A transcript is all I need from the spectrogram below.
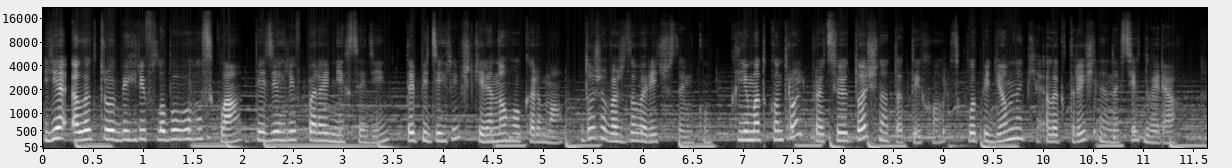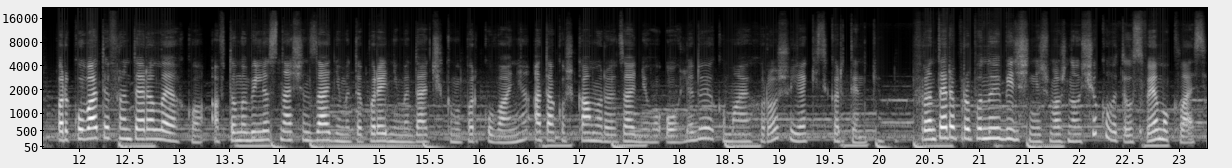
Є електрообігрів лобового скла, підігрів передніх сидінь та підігрів шкіряного керма. Дуже важлива річ взимку. Клімат-контроль працює точно та тихо, склопідйомники електричні на всіх дверях. Паркувати фронтера легко. Автомобіль оснащен задніми та передніми датчиками паркування, а також камерою заднього огляду, яка має хорошу якість картинки. Фронтера пропонує більше, ніж можна очікувати у своєму класі.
